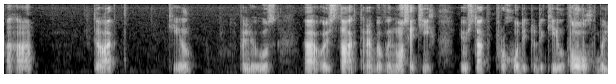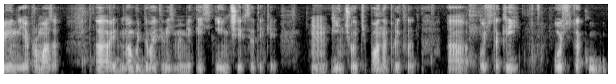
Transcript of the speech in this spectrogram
Ага. Так. Кіл. Плюс. А, ось так треба виносити їх. І ось так проходить туди кіл. Ох, блін, я промазав. А, мабуть, давайте візьмемо якийсь інший все-таки. Іншого типа, наприклад. А, ось такий. Ось таку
